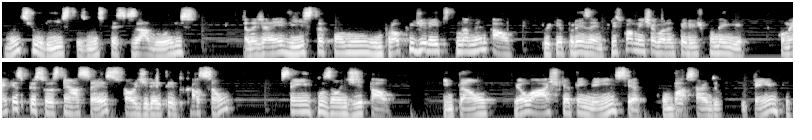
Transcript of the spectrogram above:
muitos juristas, muitos pesquisadores, ela já é vista como um próprio direito fundamental. Porque, por exemplo, principalmente agora no período de pandemia, como é que as pessoas têm acesso ao direito à educação sem inclusão digital? Então, eu acho que a tendência, com o passar do tempo,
